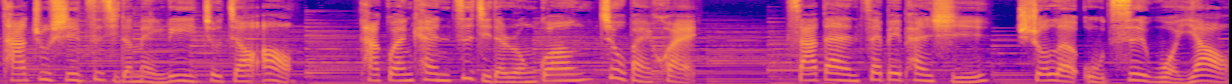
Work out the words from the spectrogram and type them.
他注视自己的美丽就骄傲，他观看自己的荣光就败坏。撒旦在背叛时说了五次：“我要，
